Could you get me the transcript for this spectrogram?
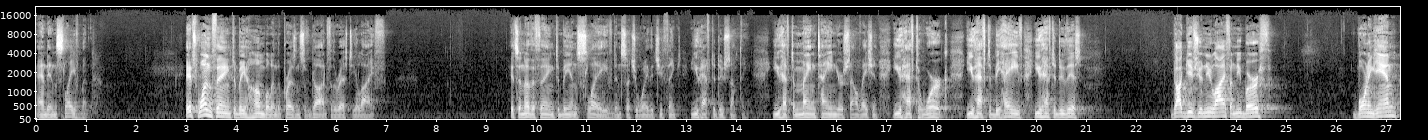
and enslavement. It's one thing to be humble in the presence of God for the rest of your life. It's another thing to be enslaved in such a way that you think you have to do something. You have to maintain your salvation. You have to work. You have to behave. You have to do this. God gives you a new life, a new birth, born again.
